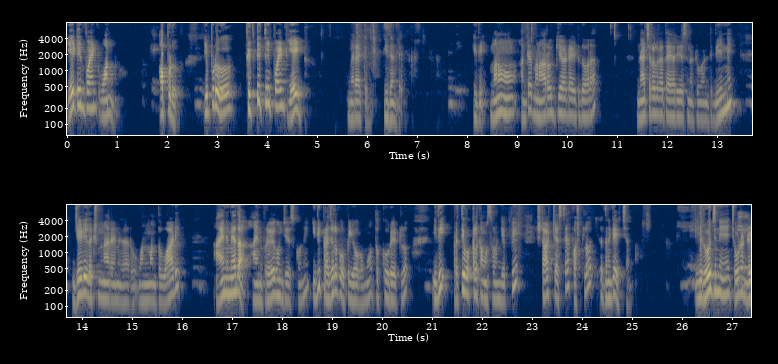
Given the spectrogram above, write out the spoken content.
eighteen point one అప్పుడు. ఇప్పుడు fifty three point eight miracle ఇదండి ఇది మనం అంటే మన ఆరోగ్య డైట్ ద్వారా న్యాచురల్గా తయారు చేసినటువంటి దీన్ని జేడి లక్ష్మీనారాయణ గారు వన్ మంత్ వాడి ఆయన మీద ఆయన ప్రయోగం చేసుకొని ఇది ప్రజలకు ఉపయోగము తక్కువ రేట్లో ఇది ప్రతి ఒక్కరికి అవసరం అని చెప్పి స్టార్ట్ చేస్తే ఫస్ట్లో ఇతనికే ఇచ్చాను. ఈ రోజుని చూడండి.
